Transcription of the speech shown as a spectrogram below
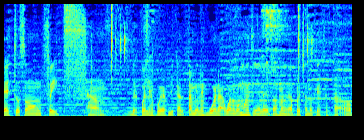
Estos son fates. Um, después les voy a explicar. También es buena. Bueno, vamos a enseñarles de todas maneras, aprovechando que esta está up.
